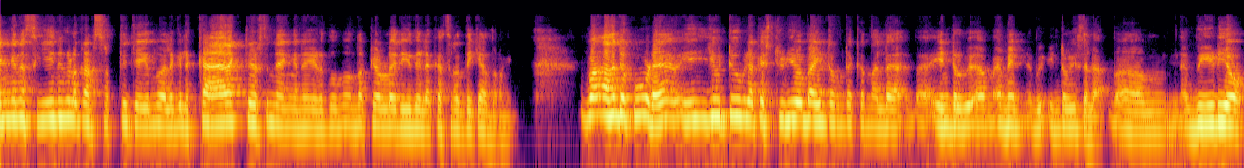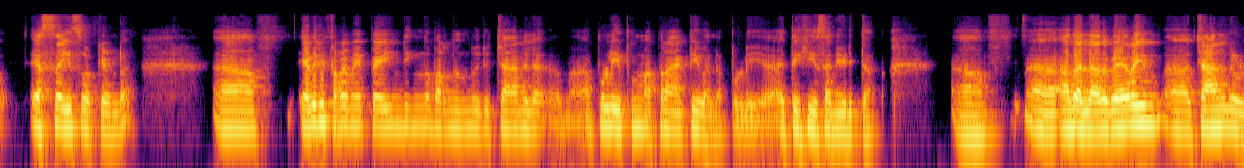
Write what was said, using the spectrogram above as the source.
എങ്ങനെ സീനുകൾ കൺസ്ട്രക്ട് ചെയ്യുന്നു അല്ലെങ്കിൽ ക്യാരക്ടേഴ്സിനെ എങ്ങനെ എഴുതുന്നു എന്നൊക്കെയുള്ള രീതിയിലൊക്കെ ശ്രദ്ധിക്കാൻ തുടങ്ങി. അപ്പൊ അതിന്റെ കൂടെ ഈ യൂട്യൂബിലൊക്കെ സ്റ്റുഡിയോ ബൈൻഡറിന്റെ ഒക്കെ നല്ല ഇന്റർവ്യൂ ഐ മീൻ ഇന്റർവ്യൂസ് അല്ല വീഡിയോ എസ് ഐസും ഒക്കെ ഉണ്ട്. എവരി ഫ്രം എ പെയിന്റിംഗ് എന്ന് പറഞ്ഞൊരു ചാനൽ പുള്ളി ഇപ്പം അത്ര ആക്റ്റീവ് അല്ല. പുള്ളി I think he's an editor അതല്ലാതെ വേറെയും ചാനലുകൾ.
